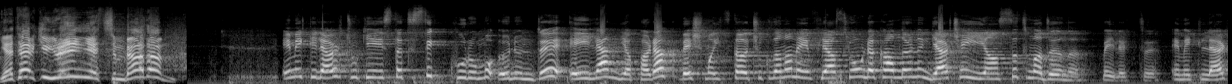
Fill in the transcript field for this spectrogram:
Yeter ki yüreğin yetsin be adam. Emekliler Türkiye İstatistik Kurumu önünde eylem yaparak 5 Mayıs'ta açıklanan enflasyon rakamlarının gerçeği yansıtmadığını belirtti. Emekliler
